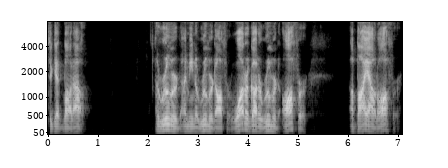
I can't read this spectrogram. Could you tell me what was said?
to get bought out a rumored, I mean, a rumored offer. WATA got a rumored offer, a buyout offer.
